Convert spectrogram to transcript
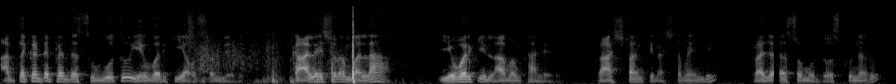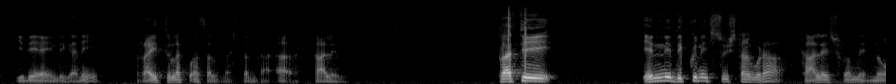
అంతకంటే పెద్ద సువ్వుతూ ఎవరికి అవసరం లేదు. కాళేశ్వరం వల్ల ఎవరికి లాభం కాలేదు. రాష్ట్రానికి నష్టమైంది. ప్రజాస్వామ్యం దోసుకున్నారు. ఇదే అయింది కానీ రైతులకు అసలు నష్టం కాలేదు. ప్రతి ఎన్ని దిక్కు నుంచి చూసినా కూడా కాళేశ్వరంలో ఎన్నో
